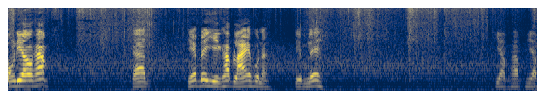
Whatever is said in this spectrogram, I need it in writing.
องเดียวครับก็เก็บได้อีกครับหลายพุ่นอะ เต็มเลยเทียบครับเทียบ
